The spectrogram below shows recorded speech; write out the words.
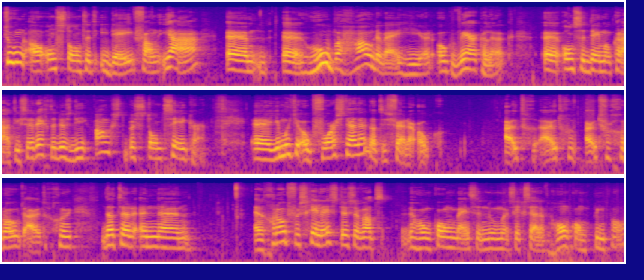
toen al ontstond het idee van ja, ehm, eh, hoe behouden wij hier ook werkelijk eh, onze democratische rechten? Dus die angst bestond zeker. Eh, je moet je ook voorstellen, dat is verder ook uitge- uitge- uitvergroot, uitgegroeid, dat er een, ehm, een groot verschil is tussen wat de Hongkong mensen noemen zichzelf Hongkong people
